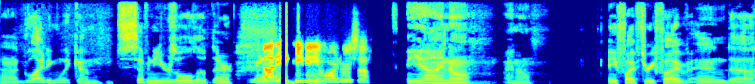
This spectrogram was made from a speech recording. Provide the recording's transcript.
uh, gliding like I'm 70 years old out there. You're not 18 anymore, Dursa. Yeah, I know. I know. A535 and uh,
